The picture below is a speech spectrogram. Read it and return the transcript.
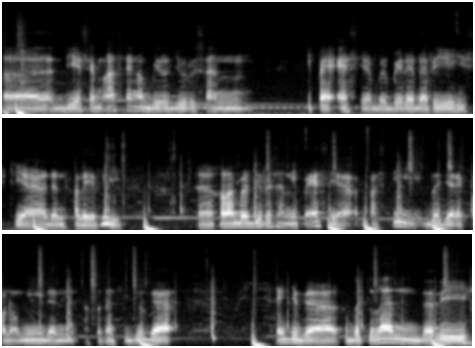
eh, di SMA saya ngambil jurusan IPS ya, berbeda dari Hiskia dan Valeri. Eh, kalau ambil jurusan IPS ya pasti belajar ekonomi dan akuntansi juga. Saya juga kebetulan dari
